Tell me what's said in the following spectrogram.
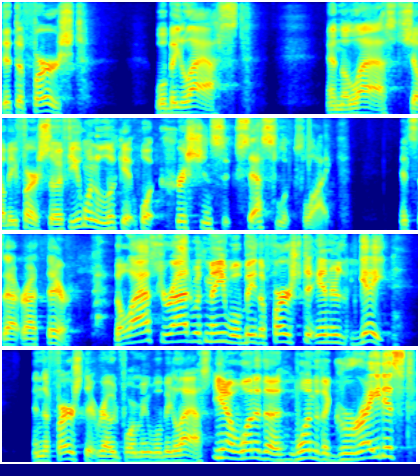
That the first will be last and the last shall be first. So if you want to look at what Christian success looks like, it's that right there. The last to ride with me will be the first to enter the gate, and the first that rode for me will be last. You know, one of the one of the greatest.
